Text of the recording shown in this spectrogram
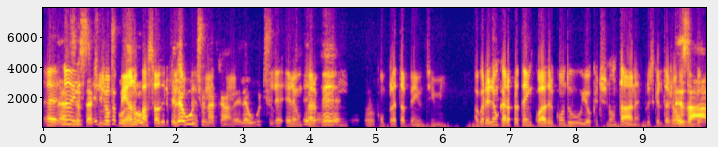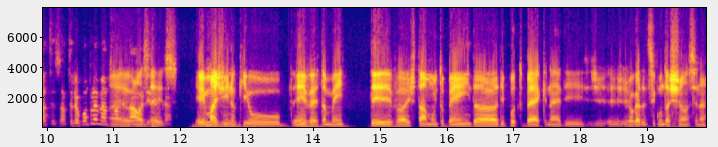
É, né? não, 17 ele, ele joga bem. Ano passado ele foi Ele é útil, bem, né, cara? Ele é útil. Ele, é, ele é um cara é, bem. É. completa bem o time. Agora ele é um cara para estar em quadro quando o Jokic não tá, né? Por isso que ele tá jogando. Exato, exato. Ele é o complemento nominal é, ali, né, Eu imagino que o Denver também deva estar muito bem da, de putback, né? De, jogada de segunda chance, né?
